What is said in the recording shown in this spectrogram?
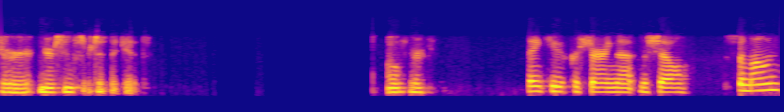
her nursing certificate. Over. Thank you for sharing that, Michelle. Simone?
